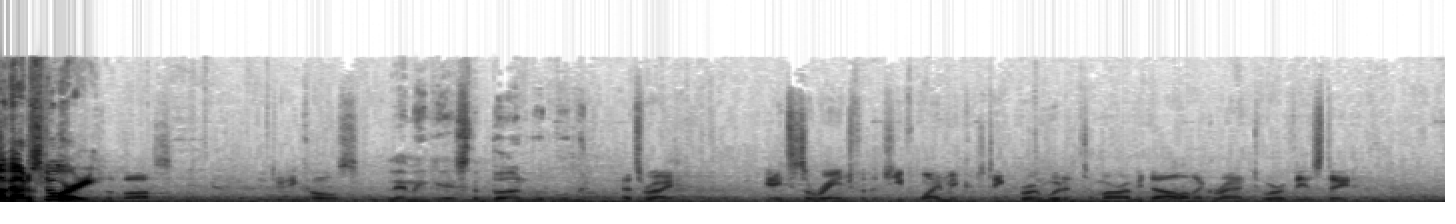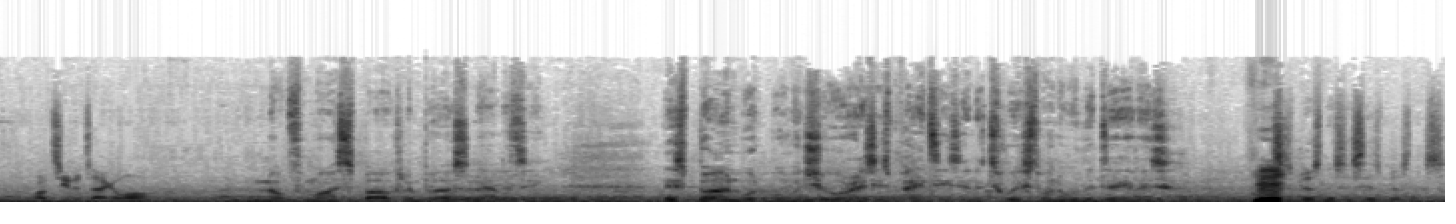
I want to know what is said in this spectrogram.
I thought about a story. The boss. Duty calls. Let me guess, the Burnwood woman. That's right. Yates has arranged for the chief winemaker to take Burnwood and Tamara Vidal on a grand tour of the estate. Wants you to tag along. Not for my sparkling personality. This Burnwood woman sure has his panties in a twist. Wonder what the deal hmm. is. His hmm. business is his business.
